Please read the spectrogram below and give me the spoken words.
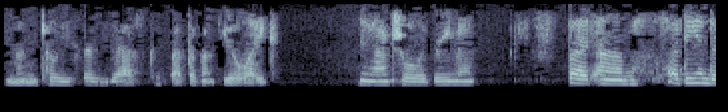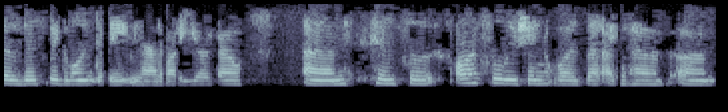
him until he says yes, because that doesn't feel like an actual agreement. But um, at the end of this big long debate we had about a year ago, um, his our solution was that I could have um,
